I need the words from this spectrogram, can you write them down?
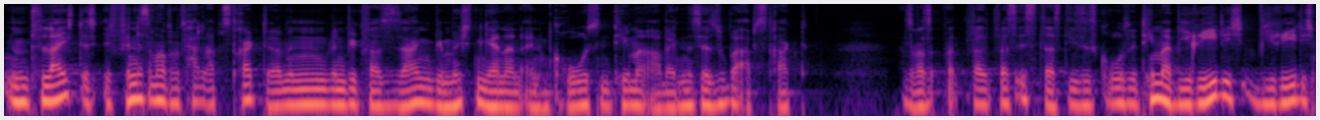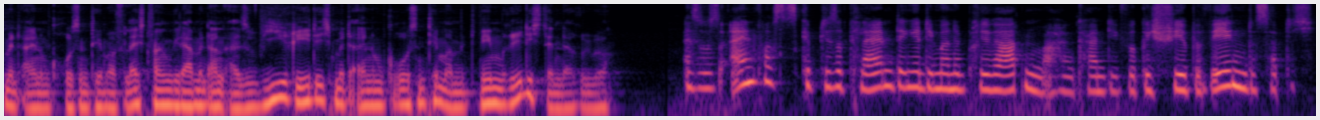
ähm, vielleicht, ich finde das immer total abstrakt, ja, wenn, wenn wir quasi sagen, wir möchten gerne an einem großen Thema arbeiten, das ist ja super abstrakt. Also was, was, was ist das, dieses große Thema? Wie rede ich, wie rede ich mit einem großen Thema? Vielleicht fangen wir damit an. Also wie rede ich mit einem großen Thema? Mit wem rede ich denn darüber? Also das Einfachste, es gibt diese kleinen Dinge, die man im Privaten machen kann, die wirklich viel bewegen. Das hatte ich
